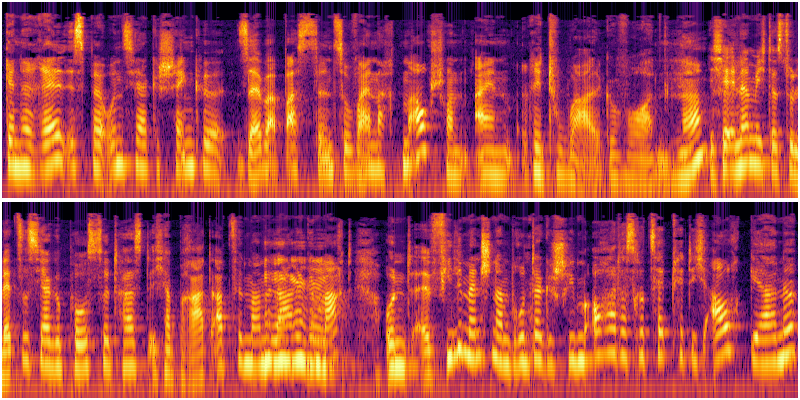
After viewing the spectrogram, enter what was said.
generell ist bei uns ja Geschenke selber basteln zu Weihnachten auch schon ein Ritual geworden. Ne? Ich erinnere mich, dass du letztes Jahr gepostet hast, ich habe Bratapfelmarmelade gemacht und äh, viele Menschen haben drunter geschrieben, oh, das Rezept hätte ich auch gerne.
